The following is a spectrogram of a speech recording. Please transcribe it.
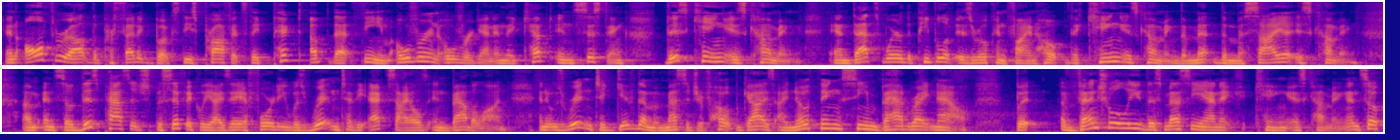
And all throughout the prophetic books, these prophets, they picked up that theme over and over again and they kept insisting, this king is coming. And that's where the people of Israel can find hope. The king is coming, the, the Messiah is coming. Um, and so this passage specifically, Isaiah 40, was written to the exiles in Babylon. And it was written to give them a message of hope. Guys, I know things seem bad right now, but eventually this messianic king is coming. And so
